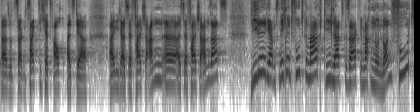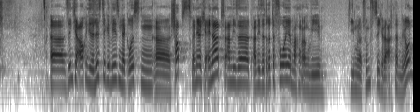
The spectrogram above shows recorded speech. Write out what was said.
also sozusagen zeigt sich jetzt auch als der eigentlich als der falsche An, äh, als der falsche Ansatz. Lidl, die haben es nicht mit Food gemacht. Lidl hat gesagt, wir machen nur Non-Food. Äh, sind ja auch in dieser Liste gewesen der größten äh, Shops, wenn ihr euch erinnert an diese, an diese dritte Folie, machen irgendwie 750 oder 800 Millionen.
